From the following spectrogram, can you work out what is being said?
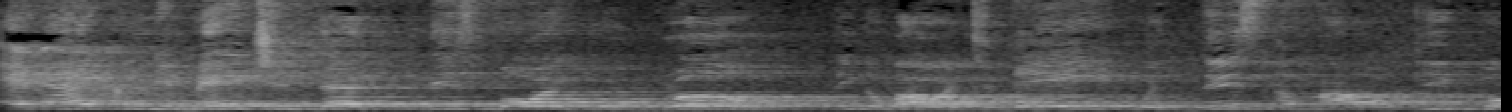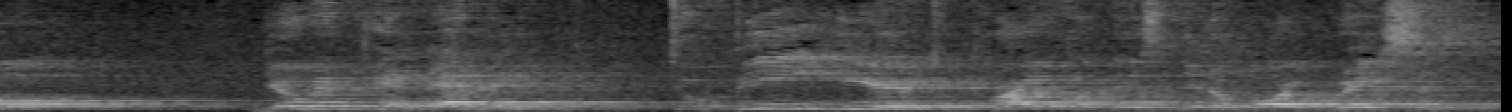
And I can imagine that this boy will grow. Think about it today with this amount of people during pandemic to be here to pray for this little boy Grayson.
